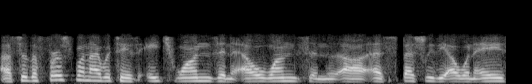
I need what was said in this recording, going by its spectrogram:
Uh, so the first one I would say is H1s and L1s, and uh, especially the L1As.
